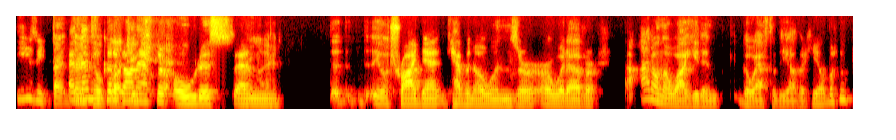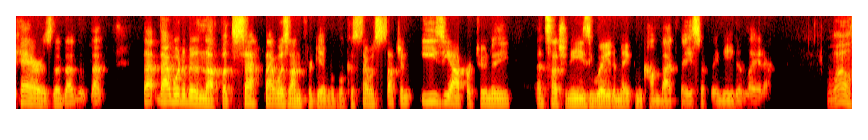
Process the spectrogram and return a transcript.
easy. don't- and don't then he could have gone after Otis and Right. you know try Dan, Kevin Owens or or whatever. I- don't know why he didn't go after the other heel, but who cares? That that that that, that would have been enough. But Seth, that was unforgivable because that was such an easy opportunity and such an easy way to make him come back face if they need it later. Well,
